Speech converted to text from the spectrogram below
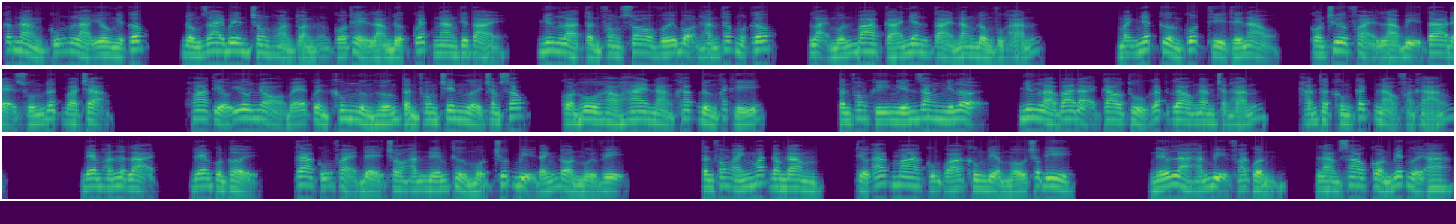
các nàng cũng là yêu nghiệt cấp, đồng giai bên trong hoàn toàn có thể làm được quét ngang thiên tài, nhưng là tần phong so với bọn hắn thấp một cấp, lại muốn ba cá nhân tài năng đồng phục hắn. Mạnh nhất cường cốt thì thế nào, còn chưa phải là bị ta đẻ xuống đất va chạm hoa tiểu yêu nhỏ bé quyền không ngừng hướng tần phong trên người chăm sóc, còn hô hào hai nàng khác đường k h á c h khí. Tần phong khí nghiến răng nghiến lợi, nhưng là ba đại cao thủ gắt gao ngăn chặn hắn hắn thật không cách nào phản kháng. Đem hắn lật lại, đem quần thời, ta cũng phải để cho hắn nếm thử một chút bị đánh đòn mùi vị. Tần phong ánh mắt đăm đăm, tiểu ác ma cũng quá không điểm mấu chốt đi. Nếu là hắn bị phá quần, làm sao còn biết người a?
